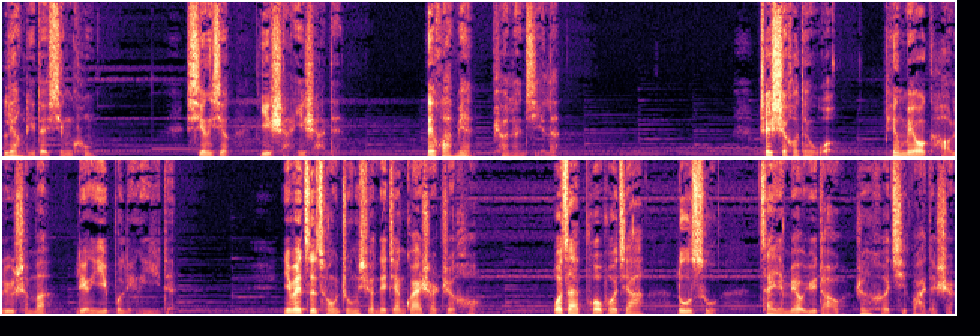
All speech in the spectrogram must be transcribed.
亮丽的星空，星星一闪一闪的，那画面漂亮极了。这时候的我，并没有考虑什么灵异不灵异的，因为自从中学那件怪事之后，我在婆婆家露宿。再也没有遇到任何奇怪的事儿。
